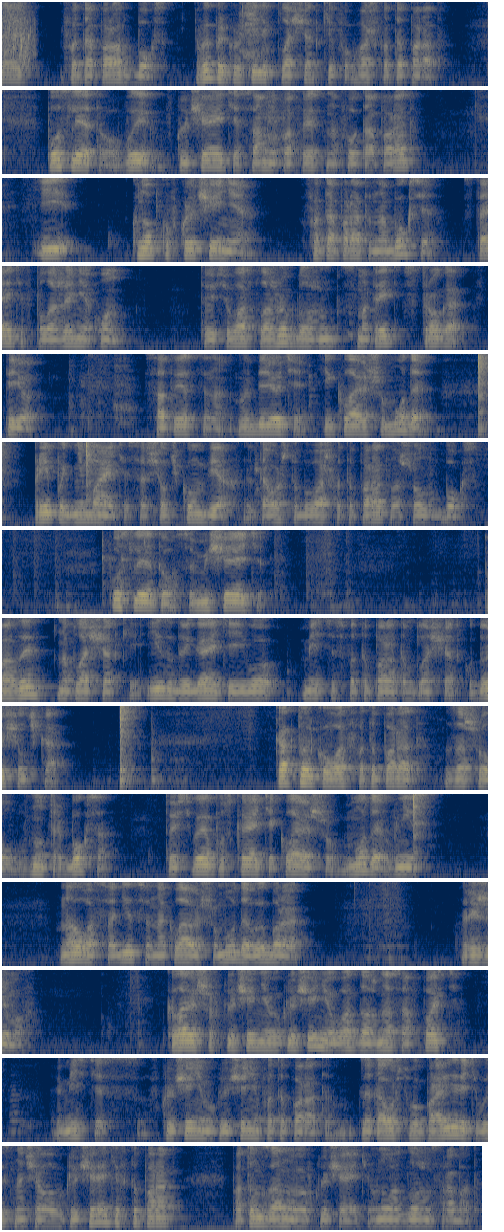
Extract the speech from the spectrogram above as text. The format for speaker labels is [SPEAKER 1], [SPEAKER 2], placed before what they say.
[SPEAKER 1] поставить фотоаппарат в бокс. Вы прикрутили к площадке ваш фотоаппарат. После этого вы включаете сам непосредственно фотоаппарат и кнопку включения фотоаппарата на боксе ставите в положение ON. То есть у вас флажок должен смотреть строго вперед. Соответственно, вы берете и клавишу моды приподнимаете со щелчком вверх, для того, чтобы ваш фотоаппарат вошел в бокс. После этого совмещаете пазы на площадке и задвигаете его вместе с фотоаппаратом площадку до щелчка. Как только у вас фотоаппарат зашел внутрь бокса, то есть вы опускаете клавишу мода вниз, она у вас садится на клавишу мода выбора режимов. Клавиша включения-выключения у вас должна совпасть вместе с включением-выключением фотоаппарата. Для того, чтобы проверить, вы сначала выключаете фотоаппарат, потом заново его включаете. Он у вас должен срабатывать.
